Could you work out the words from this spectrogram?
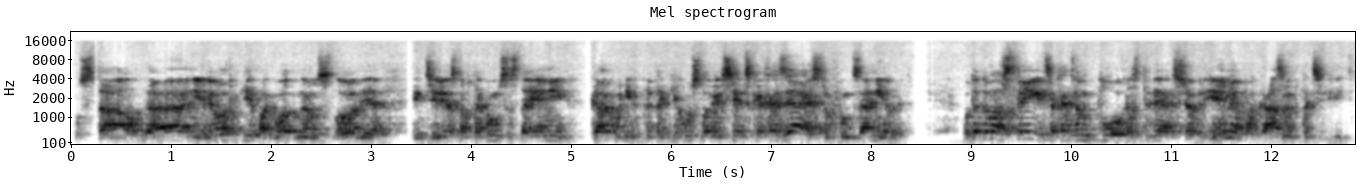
Устал, да, нелегкие погодные условия. Интересно в таком состоянии, как у них при таких условиях сельское хозяйство функционирует. Вот этого австрийца, хотя он плохо стреляет все время, показывают по телевидению.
